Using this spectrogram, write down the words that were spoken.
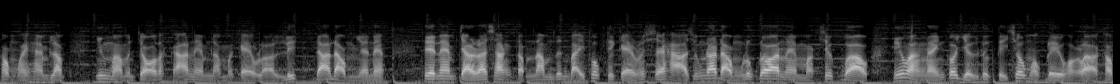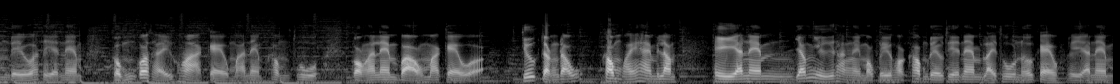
0,25 nhưng mà mình cho tất cả anh em nằm mã kèo là lít đá đồng nha anh em. Thì anh em chờ ra sân tầm 5 đến 7 phút thì kèo nó sẽ hạ xuống đá đồng. Lúc đó anh em mặc sức vào. Nếu mà thằng này có giữ được tỷ số một điều hoặc là không điều thì anh em cũng có thể hòa kèo mà anh em không thua. Còn anh em vào mã kèo trước trận đấu 0,25 thì anh em giống như cái thằng này một điều hoặc không đều thì anh em lại thua nửa kèo thì anh em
